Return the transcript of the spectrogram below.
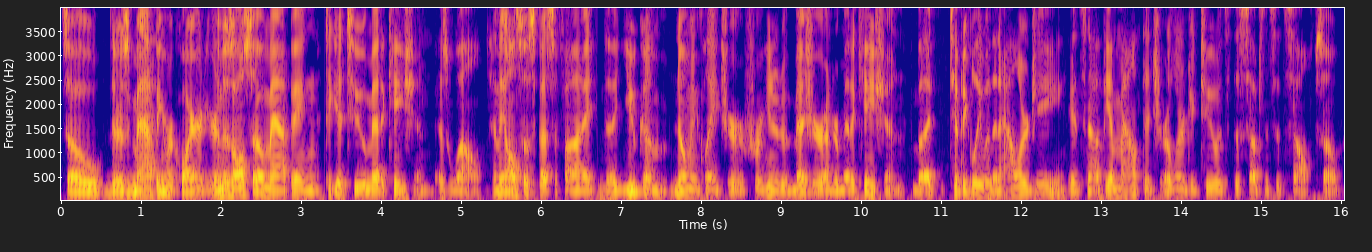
So there's mapping required here. And there's also mapping to get to medication as well. And they also specify the UCUM nomenclature for unit of measure under medication. But typically with an allergy, it's not the amount that you're allergic to, it's the substance itself. So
